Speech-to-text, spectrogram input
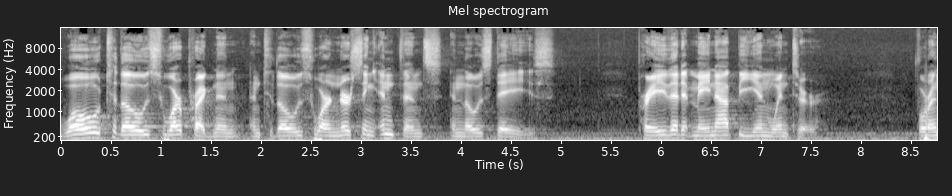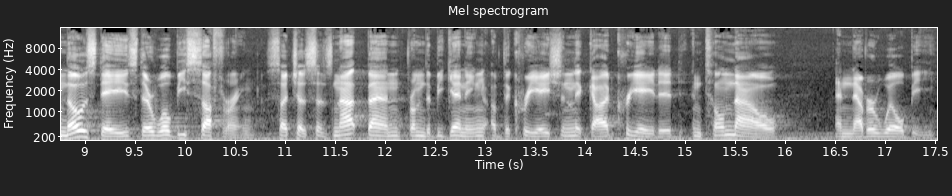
Woe to those who are pregnant and to those who are nursing infants in those days. Pray that it may not be in winter. For in those days there will be suffering, such as has not been from the beginning of the creation that God created until now, and never will be.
